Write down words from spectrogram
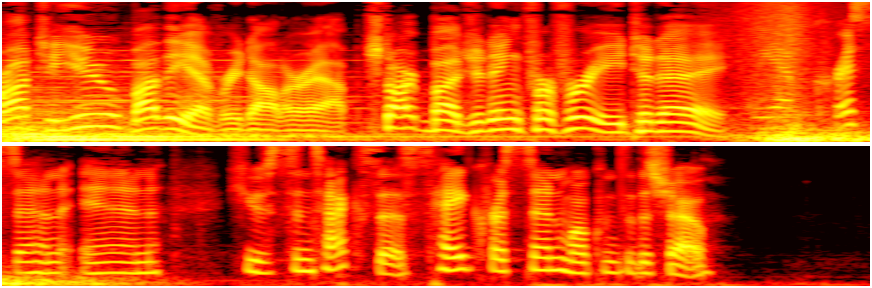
Brought to you by the EveryDollar app. Start budgeting for free today. We have Kristen in Houston, Texas. Hey, Kristen, welcome to the show.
